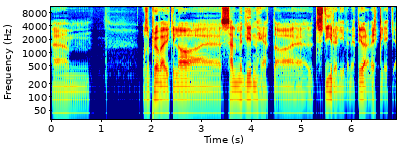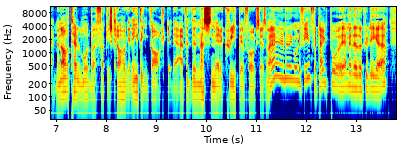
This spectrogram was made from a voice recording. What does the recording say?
Um, og så prøver jeg jo ikke la uh, selvmedlidenheten uh, styre livet mitt. Det gjør jeg virkelig ikke. Men av og til må du bare fuckings klage. Det er ingenting galt i det. Det er nesten mer creepy enn folk sier sånn Nei, men det går nå fint, for tenk på Jeg mener, dere liker det.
